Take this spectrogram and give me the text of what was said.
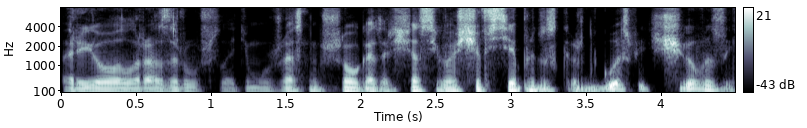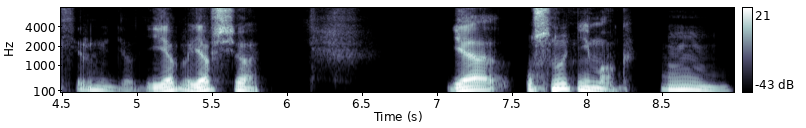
ореол разрушил этим ужасным шоу, который сейчас его вообще все придут и скажут, господи, что вы за херню делаете? Я, я все. Я уснуть не мог. М.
